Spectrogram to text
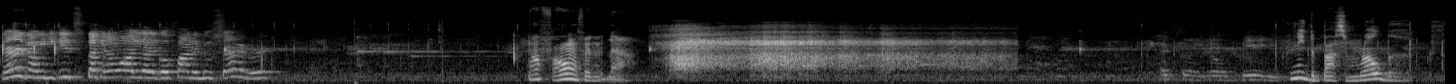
There's no he gets stuck in the wall. You gotta go find a new server. My phone finna die. I say no bitty. I need to buy some Robux.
